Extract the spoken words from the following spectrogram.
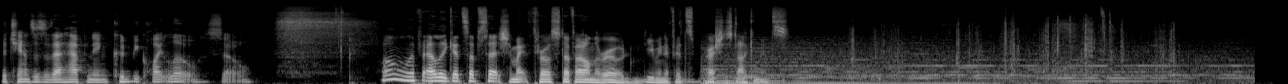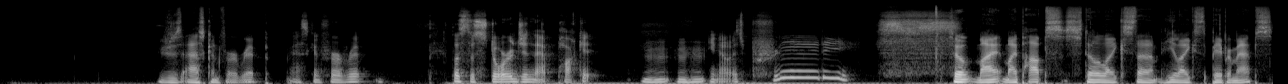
The chances of that happening could be quite low. So Well, if Ellie gets upset, she might throw stuff out on the road, even if it's precious documents. You're just asking for a rip. asking for a rip. Plus the storage in that pocket. Mm-hmm, You know, it's pretty. So my my pops still likes um, he likes paper maps,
